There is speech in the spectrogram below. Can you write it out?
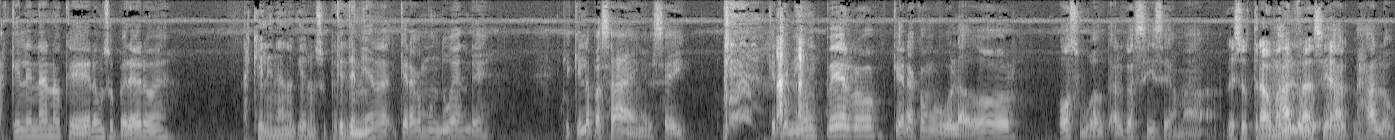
Aquel enano que era un superhéroe, Aquel enano que era un que superhéroe. tenía, la- que era como un duende, que aquí la pasaba en el 6, que tenía un perro que era como volador, Oswald, algo así se llamaba. Esos traumas de Hallow, infancia. Ha-. Hallow.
